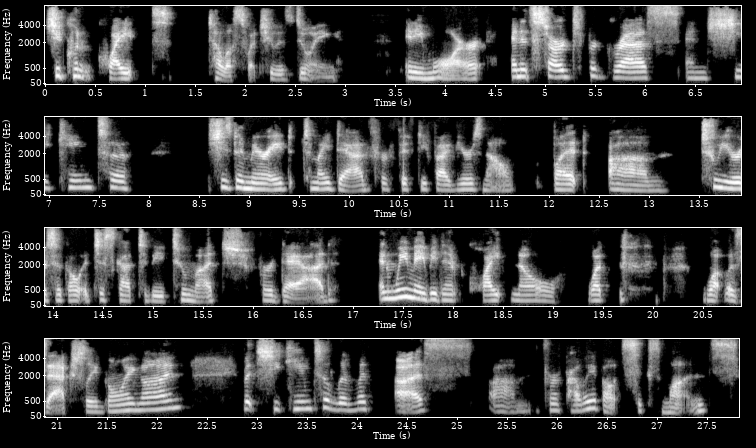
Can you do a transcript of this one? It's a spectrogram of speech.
she couldn't quite tell us what she was doing anymore. And it started to progress and she came to she's been married to my dad for 55 years now, but um 2 years ago it just got to be too much for dad. And we maybe didn't quite know what what was actually going on. But she came to live with us um, for probably about six months,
